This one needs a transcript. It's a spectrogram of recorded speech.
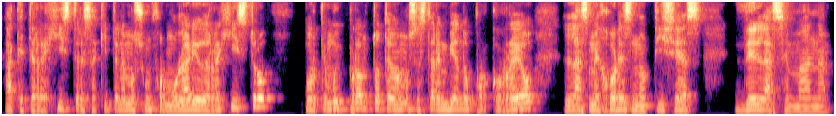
a que te registres. Aquí tenemos un formulario de registro porque muy pronto te vamos a estar enviando por correo las mejores noticias de la semana.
